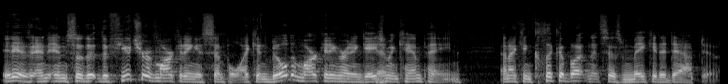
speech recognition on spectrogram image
It is. And, and so the, the future of marketing is simple. I can build a marketing or an engagement campaign, and I can click a button that says make it adaptive.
